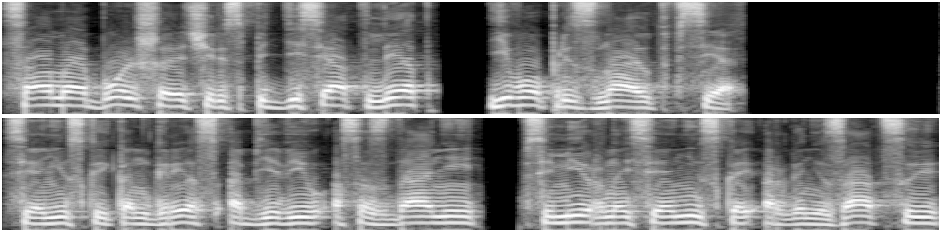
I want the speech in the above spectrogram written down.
Самое большее через 50 лет его признают все». Сионистский конгресс объявил о создании Всемирной сионистской организации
